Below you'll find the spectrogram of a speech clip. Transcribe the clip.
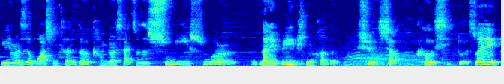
University of Washington 的 Computer Science，算是数一数二男女比例平衡的学校科系，对，所以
